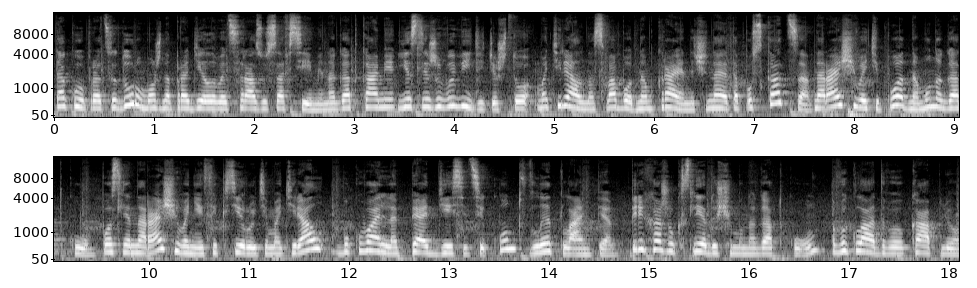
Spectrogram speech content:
Такую процедуру можно проделывать сразу со всеми ноготками. Если же вы видите, что материал на свободном крае начинает опускаться, наращивайте по одному ноготку. После наращивания фиксируйте материал буквально 5-10 секунд в LED-лампе. Перехожу к следующему ноготку, выкладываю каплю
